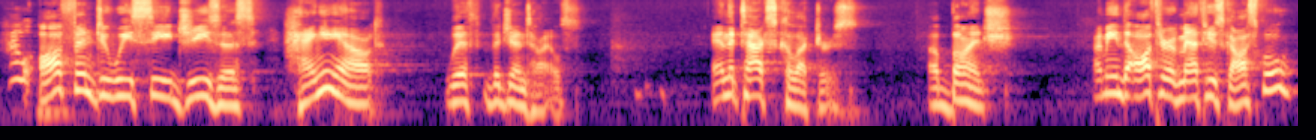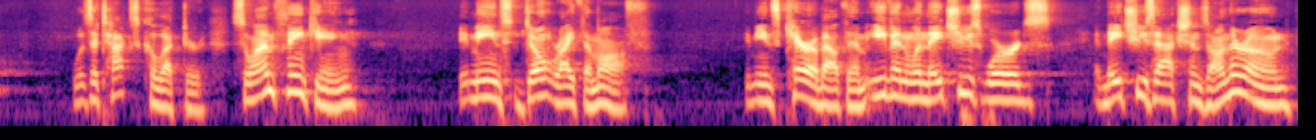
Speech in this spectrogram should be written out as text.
How often do we see Jesus hanging out with the Gentiles and the tax collectors? A bunch. I mean, the author of Matthew's gospel was a tax collector. So I'm thinking it means don't write them off. It means care about them, even when they choose words and they choose actions on their own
